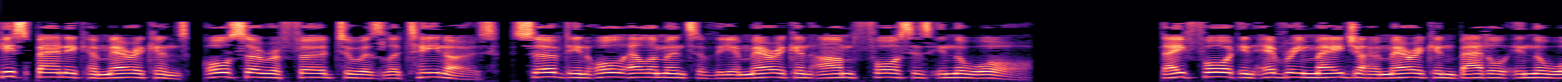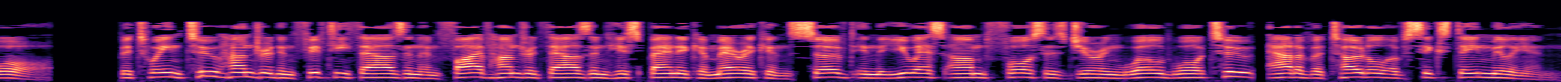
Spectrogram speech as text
Hispanic Americans, also referred to as Latinos, served in all elements of the American armed forces in the war. They fought in every major American battle in the war. Between 250,000 and 500,000 Hispanic Americans served in the U.S. Armed Forces during World War II, out of a total of 16 million.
